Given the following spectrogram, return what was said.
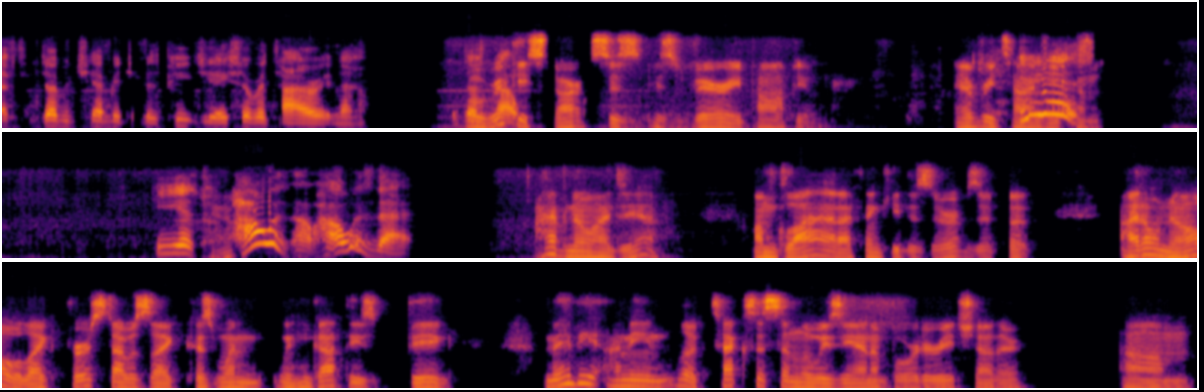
FTW championship is PG. They should retire it now. Well, not- Ricky Starks is is very popular. Every time He he, comes, he is. Yeah. How is how, how is that? I have no idea. I'm glad. I think he deserves it, but I don't know. Like first, I was like, because when when he got these big, maybe I mean, look, Texas and Louisiana border each other, um,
